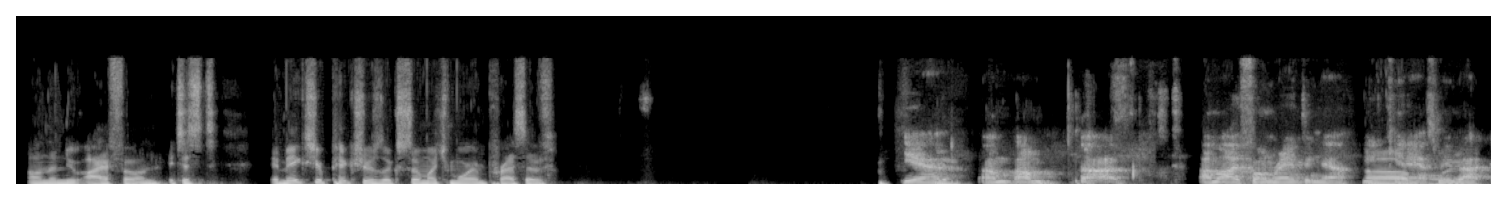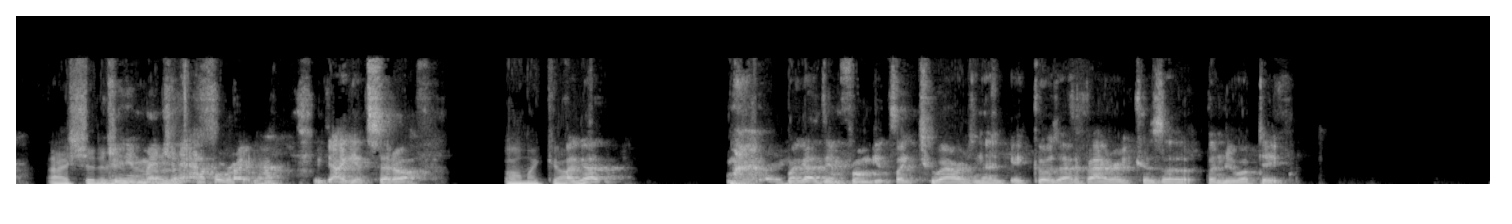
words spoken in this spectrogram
on the new iPhone. It just it makes your pictures look so much more impressive. Yeah, Yeah. I'm I'm uh, I'm iPhone ranting now. You Oh, can't ask me about. I shouldn't can't even mention. Apple right now. I get set off. Oh my god! I got Sorry. my goddamn phone gets like two hours and then it goes out of battery because of the new update.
